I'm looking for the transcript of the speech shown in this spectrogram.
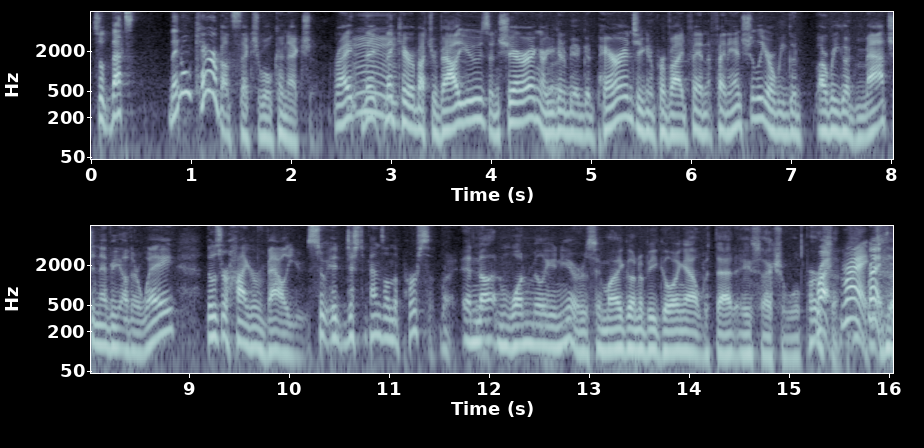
So that's they don't care about sexual connection, right? They, they mm. care about your values and sharing. Are you going to be a good parent? Are you going to provide fan- financially? Are we good? Are we good match in every other way? Those are higher values. So it just depends on the person. Right. And not in one million years am I going to be going out with that asexual person. Right. Right.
